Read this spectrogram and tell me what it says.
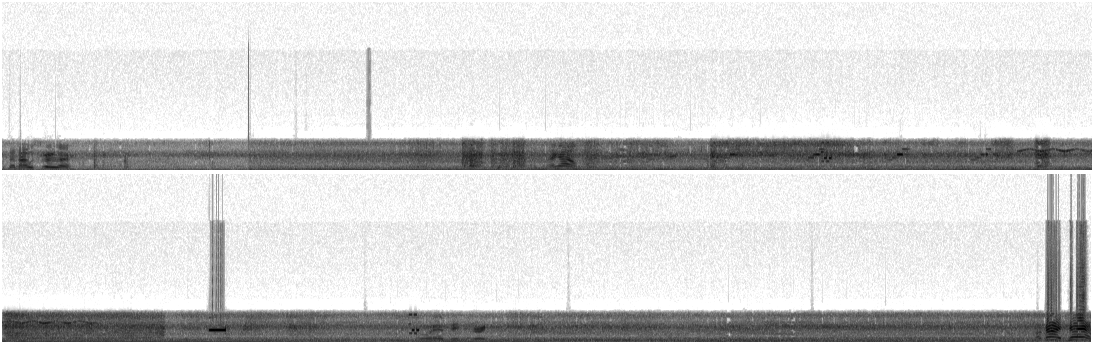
Put that hose through there. Okay, Tim.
